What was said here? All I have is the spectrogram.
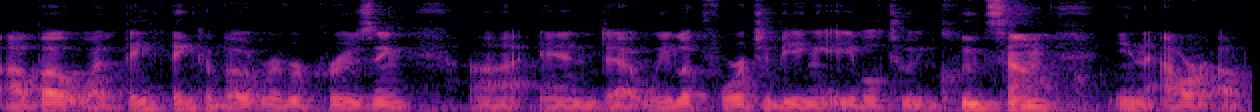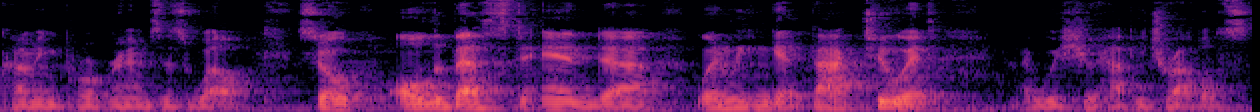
about what they think about river cruising. Uh, and uh, we look forward to being able to include some in our upcoming programs as well. So all the best. And uh, when we can get back to it, I wish you happy travels.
